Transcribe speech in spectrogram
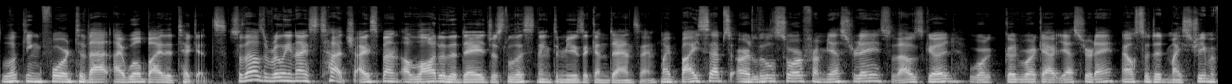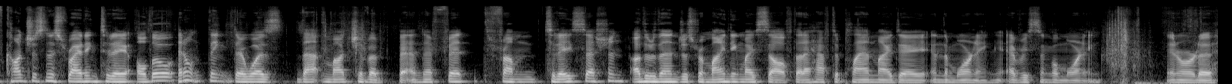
looking forward to that. I will buy the tickets. So that was a really nice touch. I spent a lot of the day just listening to music and dancing. My biceps are a little sore from yesterday, so that was good. Work good workout yesterday. I also did my stream of consciousness writing today, although I don't think there was that much of a benefit from today's session other than just reminding myself that I have to plan my day in the morning every single morning in order to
